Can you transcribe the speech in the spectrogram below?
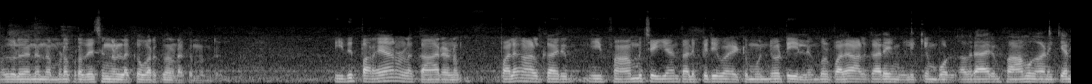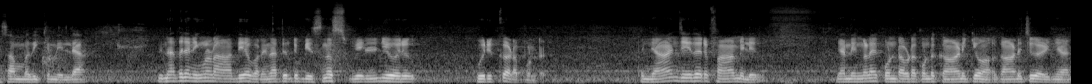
അതുപോലെ തന്നെ നമ്മുടെ പ്രദേശങ്ങളിലൊക്കെ വർക്ക് നടക്കുന്നുണ്ട്. ഇത് പറയാനുള്ള കാരണം പല ആൾക്കാരും ഈ ഫാം ചെയ്യാൻ താല്പര്യമായിട്ട് മുന്നോട്ട് ചെല്ലുമ്പോൾ പല ആൾക്കാരെയും വിളിക്കുമ്പോൾ അവരാരും ഫാം കാണിക്കാൻ സമ്മതിക്കുന്നില്ല. ഇതിനകത്ത് നിങ്ങളോട് ആദ്യമേ പറയും ഇതിനകത്തൊരു ബിസിനസ് വലിയൊരു കുരുക്ക് കിടപ്പുണ്ട്. അപ്പം ഞാൻ ചെയ്തൊരു ഫാമിൽ ഞാൻ നിങ്ങളെ കൊണ്ട് അവിടെ കൊണ്ട് കാണിക്കുക കാണിച്ചു കഴിഞ്ഞാൽ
